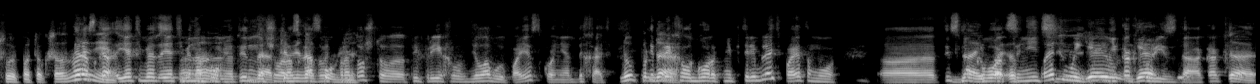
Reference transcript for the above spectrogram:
свой поток сознания. раска... Я тебе, я тебе напомню, ты да, начал ты рассказывать про то, что ты приехал в деловую поездку, а не отдыхать. Ну, ты да. приехал город не потреблять, поэтому э, ты смог да, его оценить поэтому я, не как я, турист, да, а как да.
